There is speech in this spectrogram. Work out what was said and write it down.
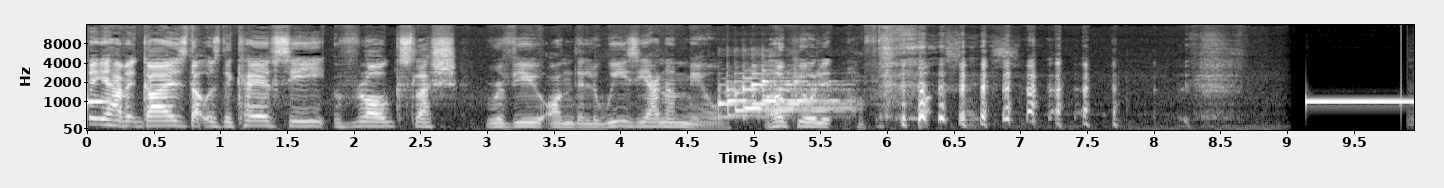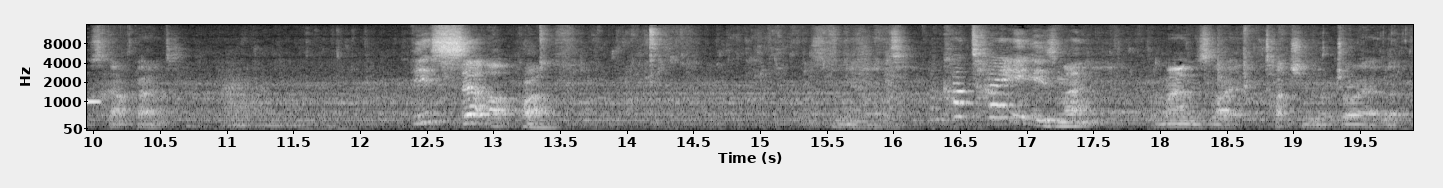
There you have it, guys. That was the KFC vlog slash review on the Louisiana meal. I hope you all. Oh, for fuck's sakes. This setup, bro. It's really nice. Look how tight it is, man. The man's like touching your dryer. Look.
